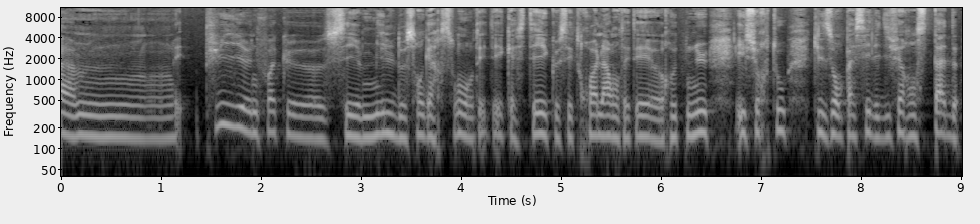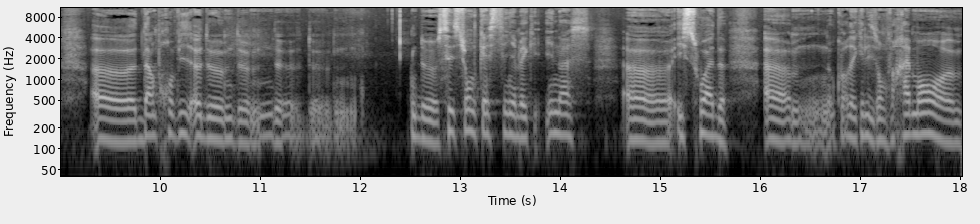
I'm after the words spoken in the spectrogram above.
Euh, puis, une fois que ces 1200 garçons ont été castés et que ces trois-là ont été euh, retenus, et surtout qu'ils ont passé les différents stades euh, d'improvis, de, de de sessions de casting avec Inas euh, et Swad euh, au cours desquelles ils ont vraiment euh,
